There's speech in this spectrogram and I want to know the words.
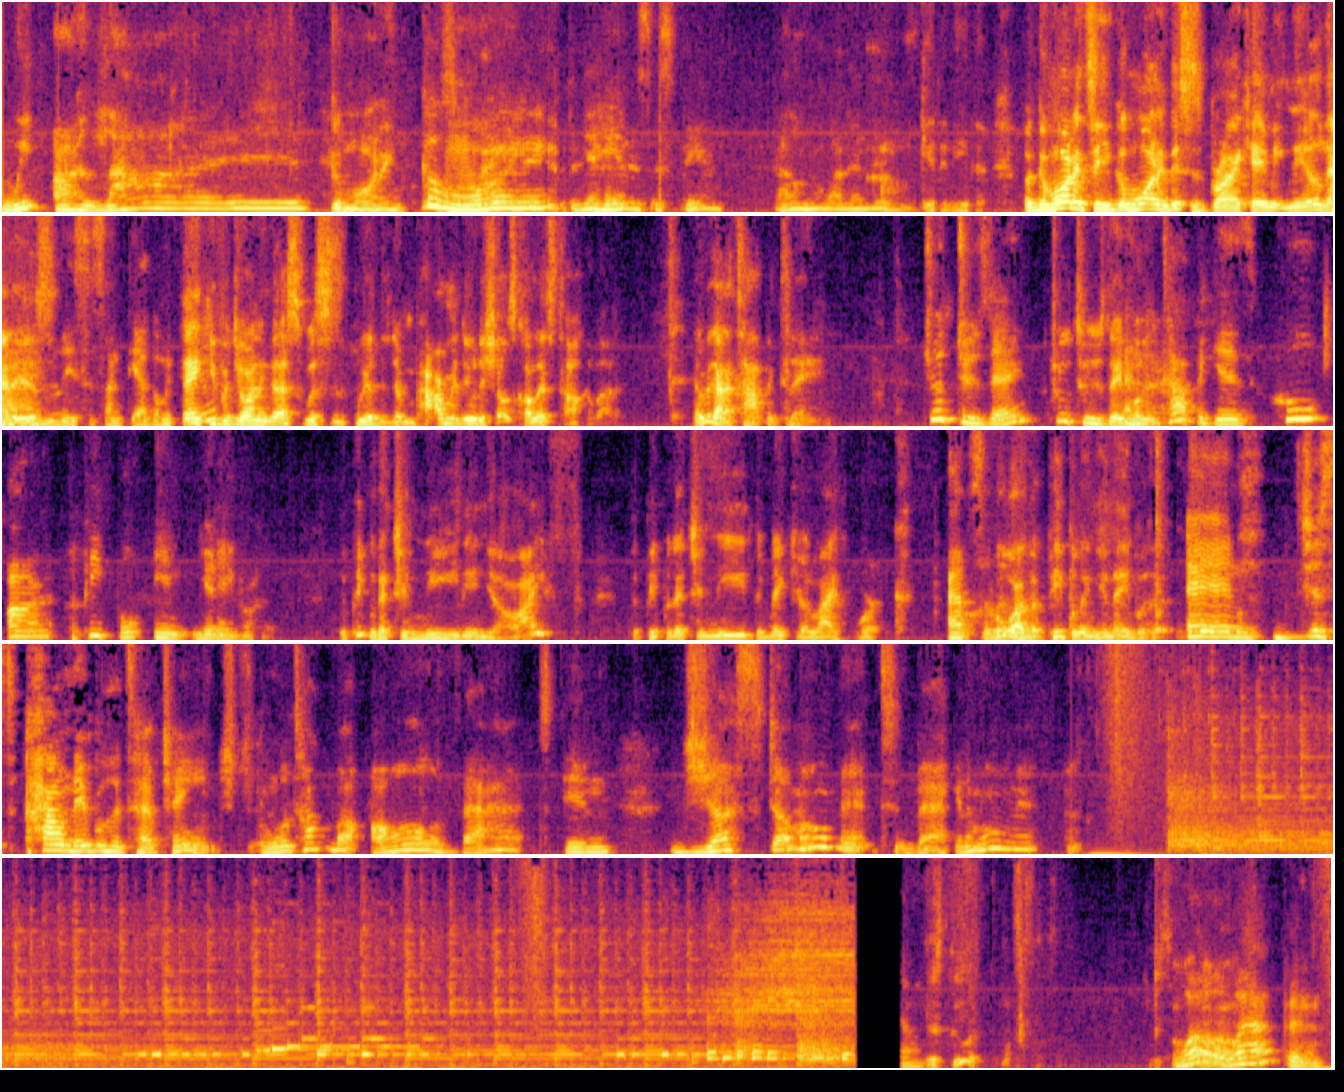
We are live. Good morning. Good morning. Your hand is disappearing. I don't know why that is. I don't get it either. But good morning to you. Good morning. This is Brian K. McNeil. That I'm is. Lisa Santiago. McNeil. Thank you for joining us. This is, we're the Empowerment Dude. The show's called Let's Talk About It. And we got a topic today. Truth Tuesday. True Tuesday, And the topic is who are the people in your neighborhood? the people that you need in your life, the people that you need to make your life work. Absolutely. Who are the people in your neighborhood? and just how neighborhoods have changed. And we'll talk about all of that in just a moment. Back in a moment. Let's do it. Whoa, what happened?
